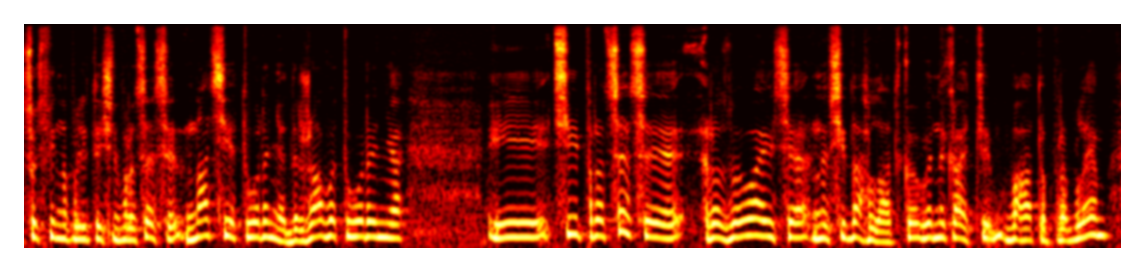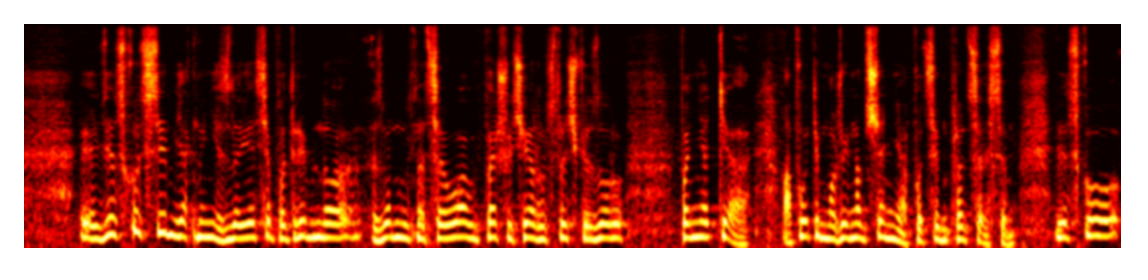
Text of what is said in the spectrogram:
суспільно-політичні процеси націєтворення, державотворення. І ці процеси розвиваються не завжди гладко, виникають багато проблем. Е, В зв'язку з цим, як мені здається, потрібно звернути на це увагу в першу чергу з точки зору поняття, а потім може і навчання по цим процесам. В зв'язку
